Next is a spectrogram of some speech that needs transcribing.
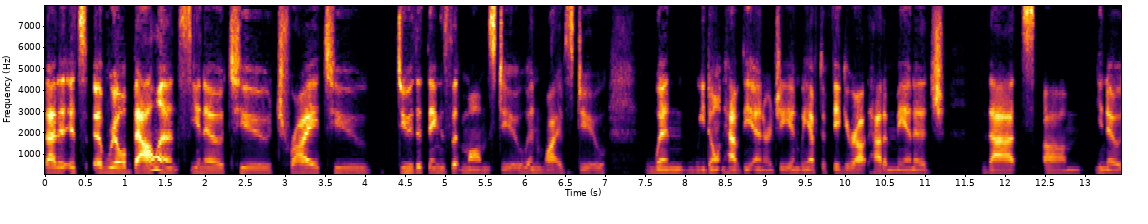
That it's a real balance you know to try to do the things that moms do and wives do when we don't have the energy and we have to figure out how to manage that um, you know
